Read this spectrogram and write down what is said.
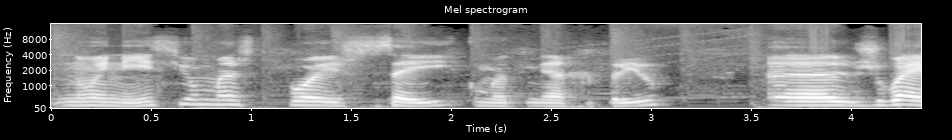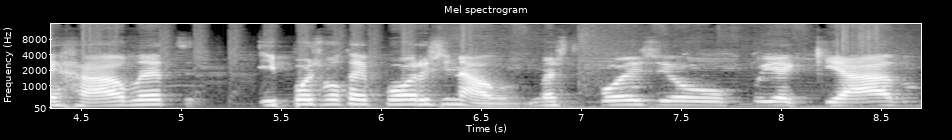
no início, mas depois saí, como eu tinha referido. Uh, joguei Howlet e depois voltei para o original, mas depois eu fui hackeado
